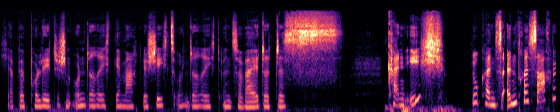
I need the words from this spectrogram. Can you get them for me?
ich habe politischen Unterricht gemacht, Geschichtsunterricht und so weiter. Das kann ich. Du kannst andere Sachen.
